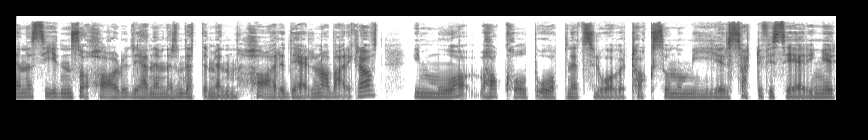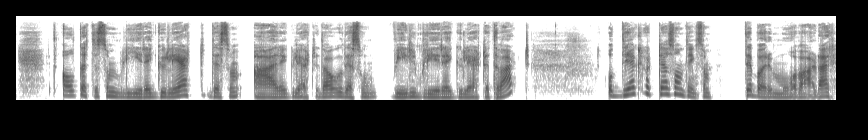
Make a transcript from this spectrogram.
ene siden så har du det jeg nevner som dette med den harde delen av bærekraft. Vi må ha koll på åpenhetslover, taksonomier, sertifiseringer, alt dette som blir regulert, det som er regulert i dag, og det som vil bli regulert etter hvert. Og det er klart det er sånne ting som det bare må være der.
